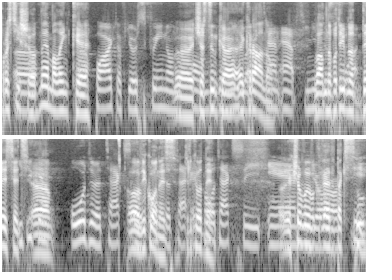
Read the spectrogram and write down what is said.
простіше, uh, одне маленьке. uh, е, частинка екрану. 10 apps, you need Вам не потрібно one. 10 If you е, can order a taxi е, or call віконець, тільки одне. Якщо ви викликаєте таксі,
